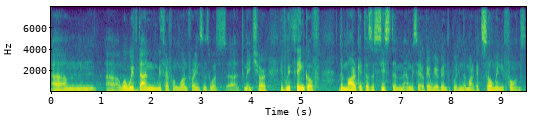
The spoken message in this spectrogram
Um, uh, what we've done with Fairphone One, for instance, was uh, to make sure if we think of the market as a system and we say, okay, we are going to put in the market so many phones,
